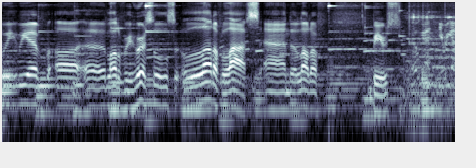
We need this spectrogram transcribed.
We, we have uh, a lot of rehearsals, a lot of laughs, and a lot of beers. Okay, here we go.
